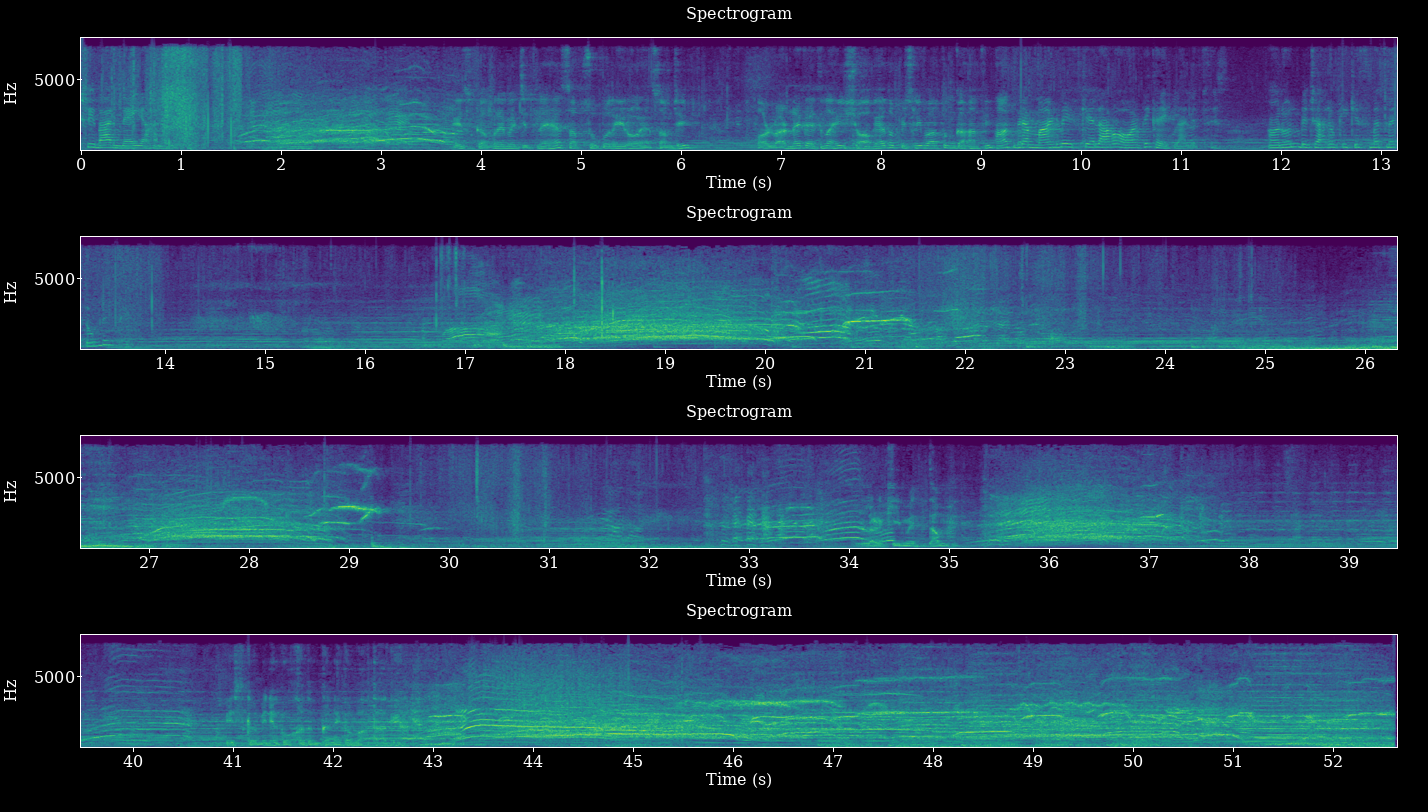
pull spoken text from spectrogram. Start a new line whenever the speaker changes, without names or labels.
पिछली बार मैं यहाँ नहीं थी।
इस कमरे में जितने हैं सब सुपर हीरो हैं समझी? और लड़ने का इतना ही शौक है तो पिछली बार तुम कहाँ थी?
हाँ ब्रह्मांड में इसके अलावा और भी कई प्लैनेट्स हैं। और उन बेचारों की किस्मत में तुम नहीं थी।
लड़की में दम है। इस कमीने को खत्म करने का वक्त आ गया।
